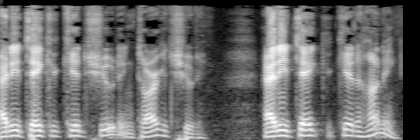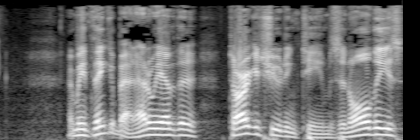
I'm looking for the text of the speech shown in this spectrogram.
how do you take your kid shooting, target shooting? How do you take your kid hunting? I mean, think about it. How do we have the target shooting teams and all these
